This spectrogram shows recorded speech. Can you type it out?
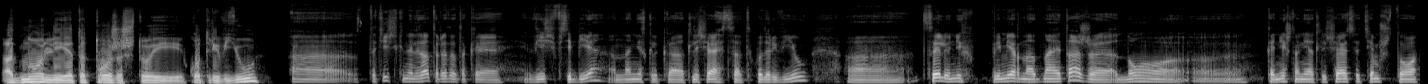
Одно ли это то же, что и код-ревью, статический анализатор это такая вещь в себе, она несколько отличается от код-ревью. А, цель у них примерно одна и та же, но, э, конечно, они отличаются тем, что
